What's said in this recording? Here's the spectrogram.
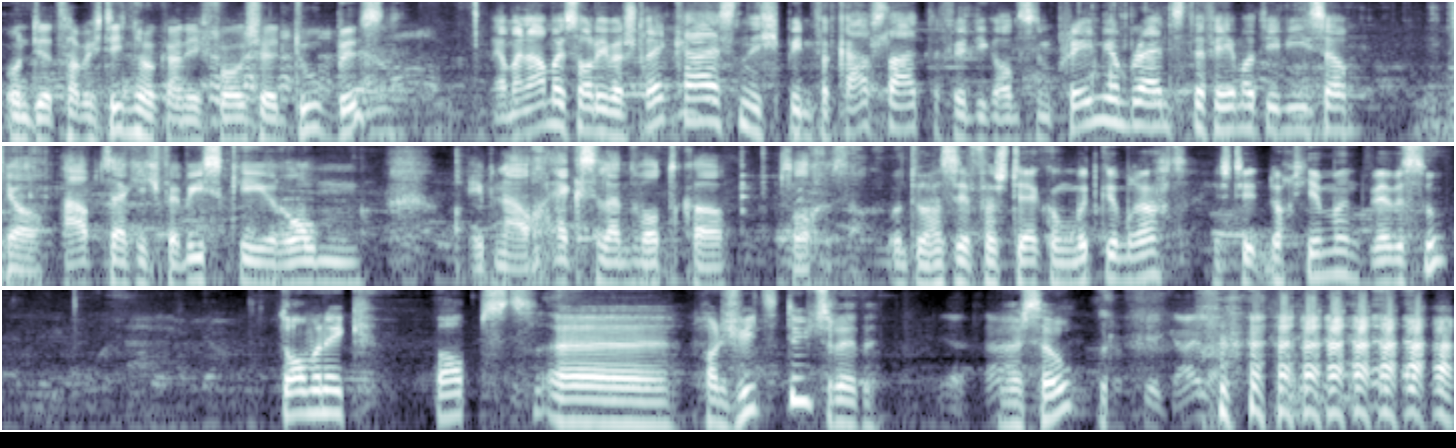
Und jetzt habe ich dich noch gar nicht vorgestellt. Du bist? Ja, mein Name ist Oliver Streckheißen. Ich bin Verkaufsleiter für die ganzen Premium-Brands der Firma Divisa. Ja, hauptsächlich für Whisky, Rum, eben auch Excellent Wodka, solche Sachen. Und du hast hier Verstärkung mitgebracht. Hier steht noch jemand. Wer bist du? Dominik Papst. Äh, kann ich Schweizerdeutsch reden? Wäre super.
